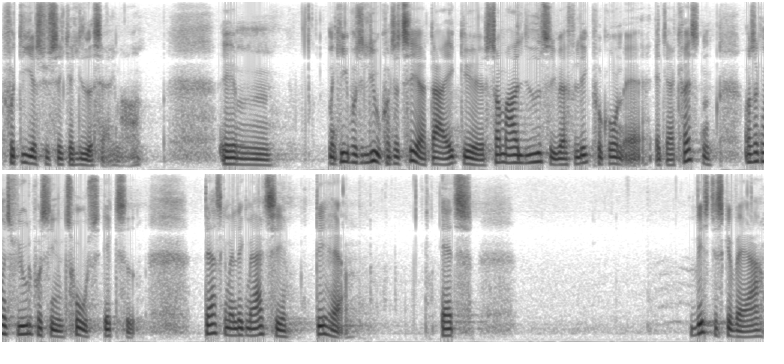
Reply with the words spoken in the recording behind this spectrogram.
fordi jeg synes ikke, jeg lider særlig meget. Øhm, man kigger på sit liv og konstaterer, at der er ikke øh, så meget lidelse, i hvert fald ikke på grund af, at jeg er kristen, og så kan man tvivle på sin tros ægthed. Der skal man lægge mærke til det her, at hvis det skal være,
